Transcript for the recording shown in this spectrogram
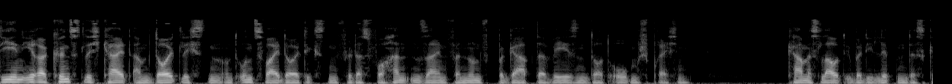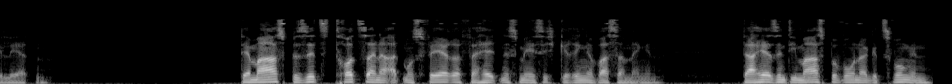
die in ihrer Künstlichkeit am deutlichsten und unzweideutigsten für das Vorhandensein vernunftbegabter Wesen dort oben sprechen, kam es laut über die Lippen des Gelehrten. Der Mars besitzt trotz seiner Atmosphäre verhältnismäßig geringe Wassermengen. Daher sind die Marsbewohner gezwungen,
